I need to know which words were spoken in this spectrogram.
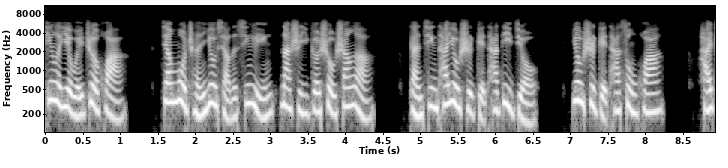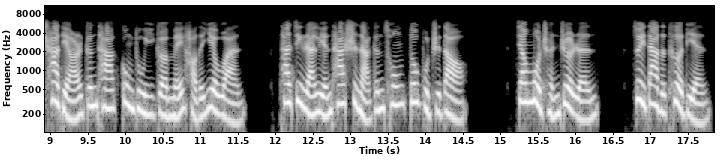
听了叶维这话，江莫尘幼小的心灵那是一个受伤啊！感情他又是给他递酒，又是给他送花，还差点儿跟他共度一个美好的夜晚。他竟然连他是哪根葱都不知道。江莫尘这人最大的特点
